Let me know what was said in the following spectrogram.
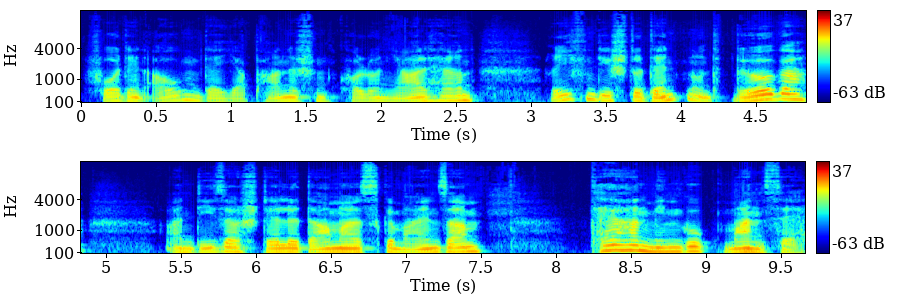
vor den Augen der japanischen Kolonialherren riefen die Studenten und Bürger an dieser Stelle damals gemeinsam Tehan Minguk Manse,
